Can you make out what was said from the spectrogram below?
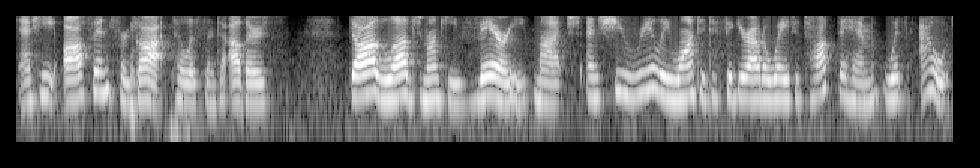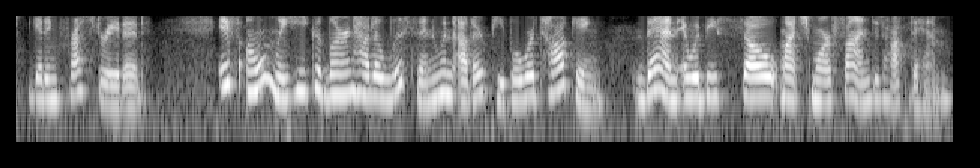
and he often forgot to listen to others. Dog loved Monkey very much, and she really wanted to figure out a way to talk to him without getting frustrated. If only he could learn how to listen when other people were talking. Then it would be so much more fun to talk to him.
